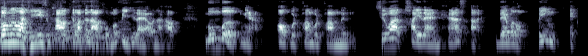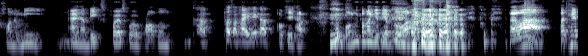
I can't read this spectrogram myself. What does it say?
ก็เมื่อวันที่ 25 กรกฎาคมเมื่อปีที่แล้วนะครับบูมเบิร์กเนี่ยออกบทความบทความหนึ่ง ชื่อว่า Thailand has a developing economy and a big first world problem ครับ ภาษาไทยด้วยครับ โอเคครับ ผมกำลังจะเตรียมตัวครับแปลว่าประเทศ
